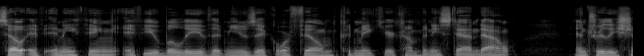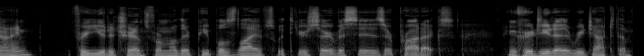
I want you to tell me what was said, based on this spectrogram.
So, if anything, if you believe that music or film could make your company stand out and truly shine for you to transform other people's lives with your services or products, I encourage you to reach out to them.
